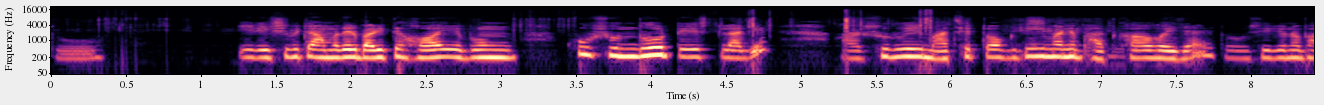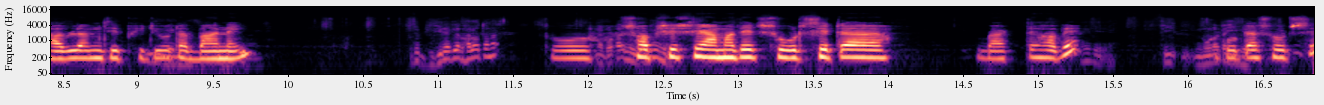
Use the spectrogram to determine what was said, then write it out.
তো এই রেসিপিটা আমাদের বাড়িতে হয় এবং খুব সুন্দর টেস্ট লাগে। আর শুধু এই মাছের টক দিয়েই মানে ভাত খাওয়া হয়ে যায়। তো সেই জন্য ভাবলাম যে ভিডিওটা বানাই। তো সবশেষে আমাদের সর্ষেটা বাটতে হবে, গোটা সর্ষে।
